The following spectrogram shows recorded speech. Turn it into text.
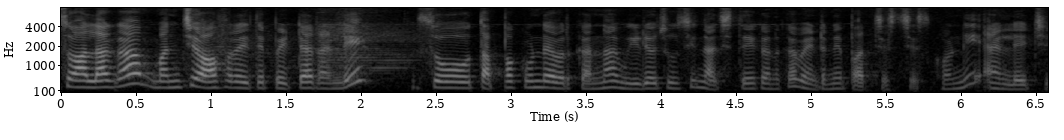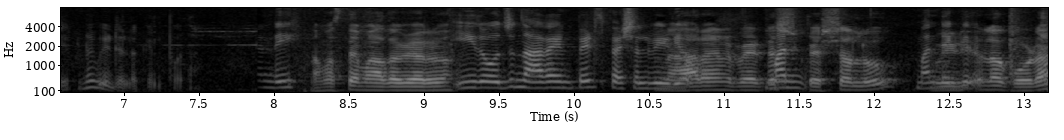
సో అలాగా మంచి ఆఫర్ అయితే పెట్టారండి సో తప్పకుండా ఎవరికన్నా వీడియో చూసి నచ్చితే కనుక వెంటనే పర్చేస్ చేసుకోండి. అండ్ లేట్ చేయకుండా వీడియోలోకి వెళ్ళిపోదాం. అండి. నమస్తే మాధవ్ గారు. ఈ రోజు Narayanpet special video Narayanpet special వీడియోలో కూడా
